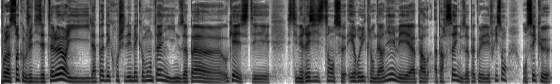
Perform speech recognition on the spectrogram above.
pour l'instant, comme je disais tout à l'heure, il n'a pas décroché des mecs en montagne. Il nous a pas. Euh, ok, c'était une résistance héroïque l'an dernier, mais à part, à part ça, il nous a pas collé des frissons. On sait que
